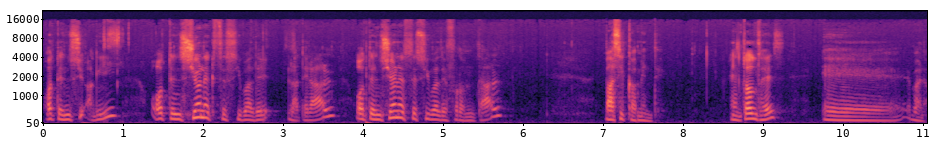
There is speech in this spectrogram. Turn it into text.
o tensión aquí, o tensión excesiva de lateral, o tensión excesiva de frontal, básicamente. Entonces, eh, bueno,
